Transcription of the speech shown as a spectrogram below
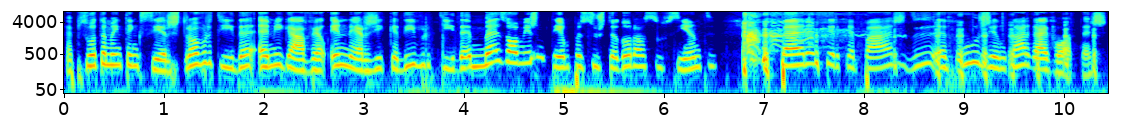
A pessoa também tem que ser extrovertida, amigável, enérgica, divertida, mas ao mesmo tempo assustadora o suficiente para ser capaz de afugentar gaivotas.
